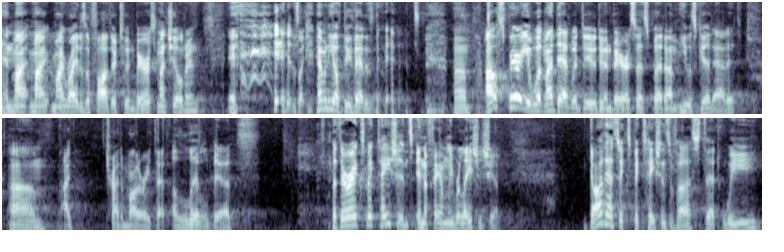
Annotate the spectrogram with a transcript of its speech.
and my, my, my right as a father to embarrass my children. It's like, how many of y'all do that as dads? Um, I'll spare you what my dad would do to embarrass us, but um, he was good at it. Um, I try to moderate that a little bit. But there are expectations in a family relationship. God has expectations of us that we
